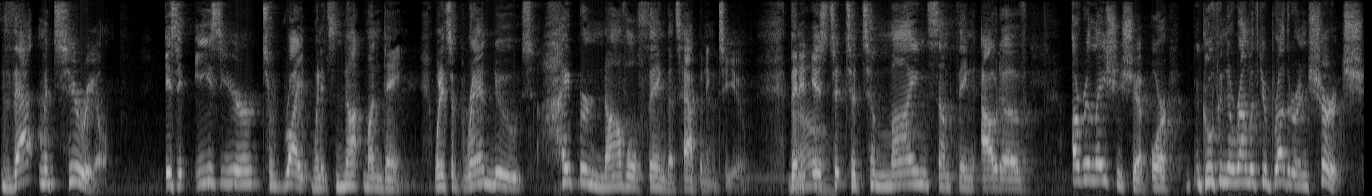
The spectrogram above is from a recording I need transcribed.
that material is it easier to write when it's not mundane when it's a brand new, hyper novel thing that's happening to you, than it is Oh. to, to, to mine something out of a relationship or goofing around with your brother in church.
